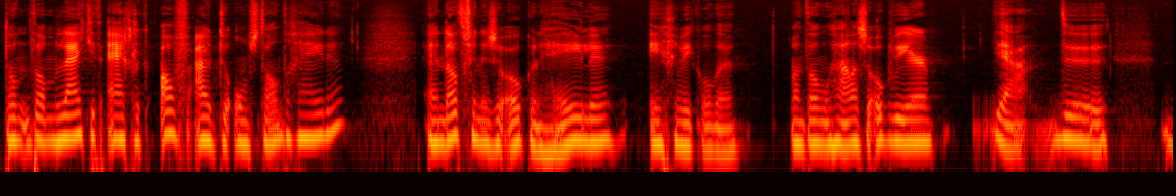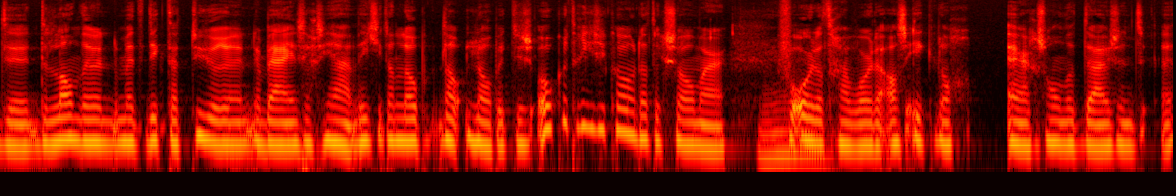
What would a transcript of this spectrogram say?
dan, dan leid je het eigenlijk af uit de omstandigheden. En dat vinden ze ook een hele ingewikkelde. Want dan halen ze ook weer ja, de, de, de landen met dictaturen erbij en zeggen ze, ja, weet je, dan loop, lo- loop ik dus ook het risico dat ik zomaar Ja. veroordeeld ga worden als ik nog ergens 100.000 eh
